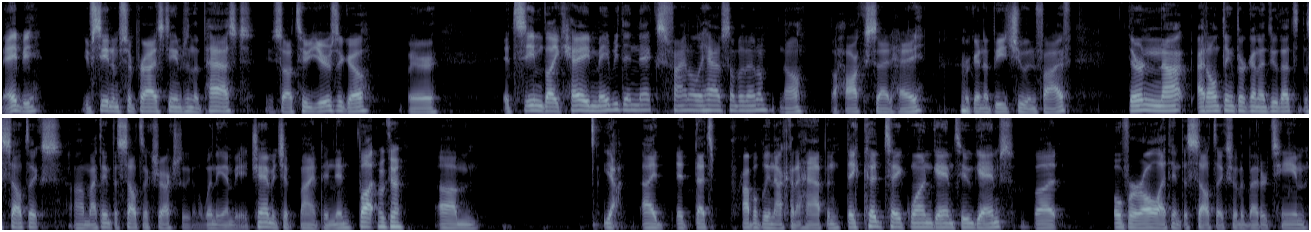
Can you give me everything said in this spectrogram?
Maybe. You've seen them surprise teams in the past. You saw two years ago where it seemed like, hey, maybe the Knicks finally have something in them. No, the Hawks said, hey, we're going to beat you in five. They're not, I don't think they're going to do that to the Celtics. Um, I think the Celtics are actually going to win the NBA championship, in my opinion. But Okay. um, yeah, I it, that's probably not going to happen. They could take one game, two games, but overall, I think the Celtics are the better team,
